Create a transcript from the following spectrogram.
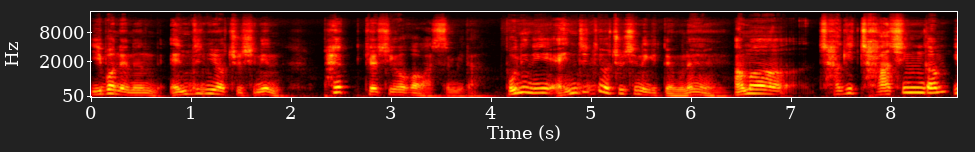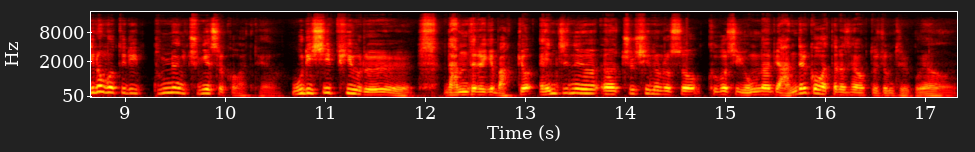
이번에는 엔지니어 출신인 팻 겔싱어가 왔습니다. 본인이 엔지니어 출신이기 때문에 아마 자기 자신감 이런 것들이 분명히 중요했을 것 같아요. 우리 CPU를 남들에게 맡겨 엔지니어 출신으로서 그것이 용납이 안 될 것 같다는 생각도 좀 들고요.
